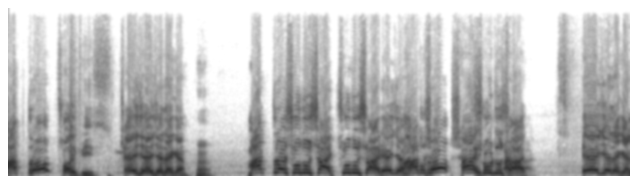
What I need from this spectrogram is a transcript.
মাত্র ছয় পিস এই যে এই যে দেখেন। হ্যাঁ মাত্র শুধু ষাট শুধু ষাট। এই যে মাত্র ষাট? শুধু ষাট। এই যে দেখেন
